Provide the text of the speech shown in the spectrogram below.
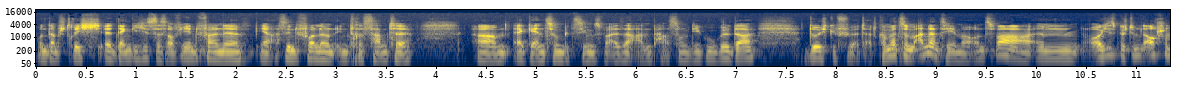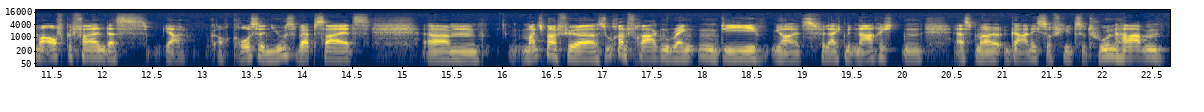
unterm Strich äh, denke ich, ist das auf jeden Fall eine ja, sinnvolle und interessante ähm, Ergänzung bzw. Anpassung, die Google da durchgeführt hat. Kommen wir zum anderen Thema. Und zwar, ähm, euch ist bestimmt auch schon mal aufgefallen, dass ja auch große News-Websites ähm, manchmal für Suchanfragen ranken, die ja jetzt vielleicht mit Nachrichten erstmal gar nicht so viel zu tun haben.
